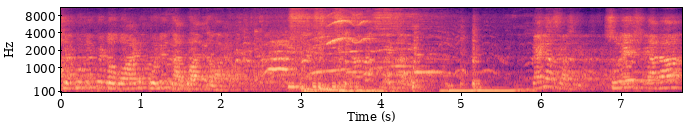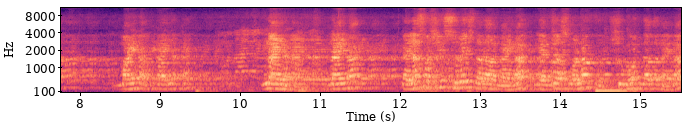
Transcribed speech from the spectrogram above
शेकुटी पेटवतो आणि पोलीस जातो आता सुरेश दादा मायना नायना काय? नायना नायना. कैलासवाशी सुरेश दादा नायना यांच्या स्मरणार्थ शुभम दादा नायना.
